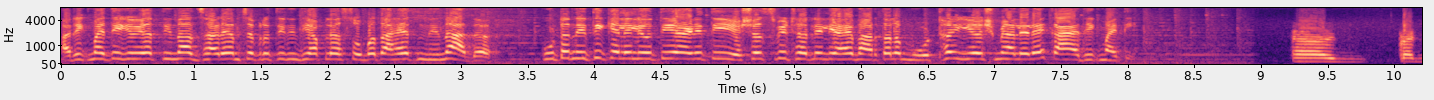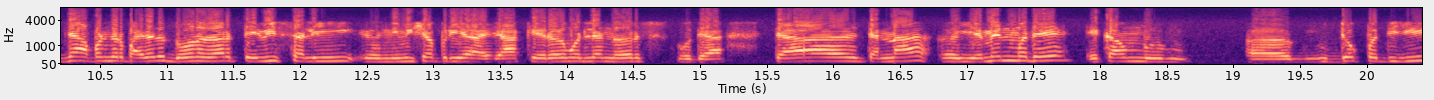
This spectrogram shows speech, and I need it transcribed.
अधिक माहिती घेऊयात निनाद झाडे आमचे प्रतिनिधी आपल्यासोबत आहेत. निनाद कूटनीती केलेली होती आणि ती यशस्वी ठरलेली आहे. भारताला मोठं यश मिळालेलं आहे. काय अधिक माहिती? प्रज्ञा आपण जर पाहिलं तर दोन हजार तेवीस साली निमिषा प्रिया या केरळमधल्या नर्स होत्या. त्या त्यांना येमेनमध्ये एका उद्योगपतीची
